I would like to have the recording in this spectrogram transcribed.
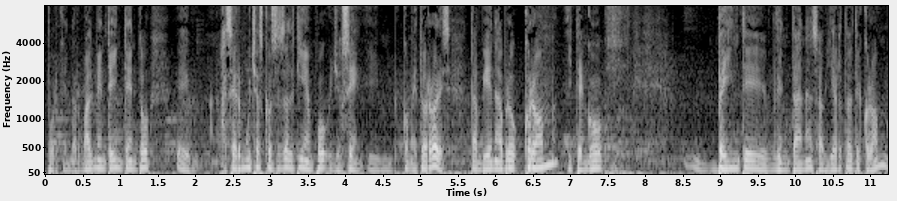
porque normalmente intento eh, hacer muchas cosas al tiempo, yo sé, y cometo errores. También abro Chrome y tengo 20 ventanas abiertas de Chrome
